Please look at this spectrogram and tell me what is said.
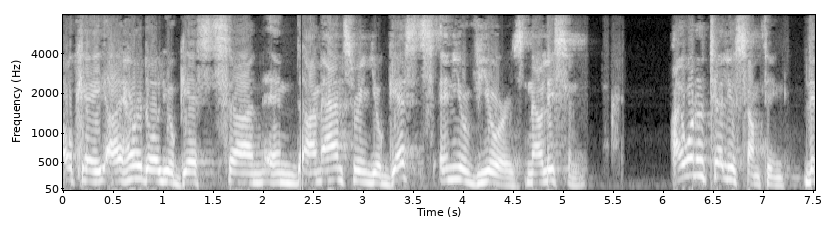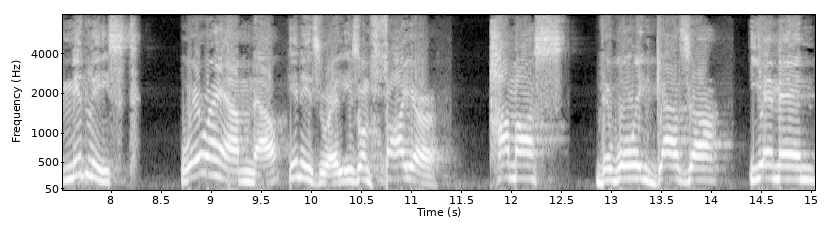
Okay, I heard all your guests, uh, and I'm answering your guests and your viewers. Now, listen, I want to tell you something. The Middle East, where I am now in Israel, is on fire. Hamas, the war in Gaza, Yemen,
